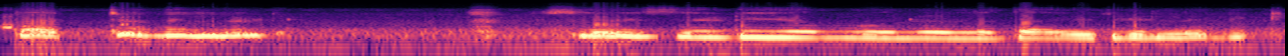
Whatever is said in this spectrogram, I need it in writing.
പറ്റുന്നില്ലടി. സൂയിസൈഡ് ചെയ്യാൻ പോലുള്ള ധൈര്യമില്ല എനിക്ക്.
